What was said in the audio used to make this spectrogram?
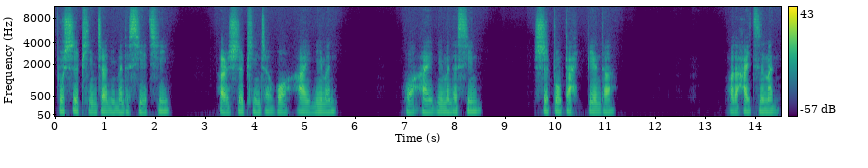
不是凭着你们的血气，而是凭着我爱你们。我爱你们的心是不改变的，我的孩子们，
